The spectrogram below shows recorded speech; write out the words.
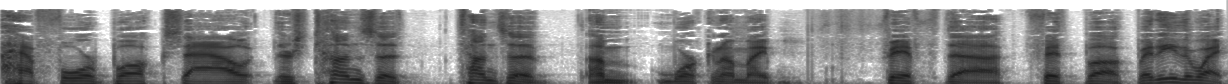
have four books out. There's tons of tons of. I'm working on my fifth uh, fifth book. But either way,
